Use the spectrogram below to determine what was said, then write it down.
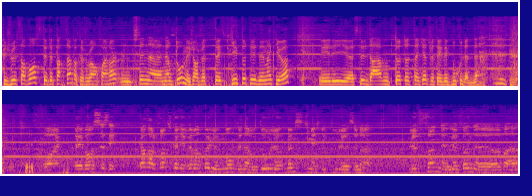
Puis je voulais savoir si t'étais partant parce que je vais en faire un, une Na- Naruto, mais genre je vais t'expliquer tous les éléments qu'il y a et les euh, styles d'armes, pis tout, t'inquiète, je vais t'aider beaucoup là-dedans. Ouais. Mais bon, ça, c'est. Quand dans le fond, tu connais vraiment pas le monde de Naruto, là, même si tu m'expliques tout, là, ça m'a. Le fun, le fun, euh, va-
